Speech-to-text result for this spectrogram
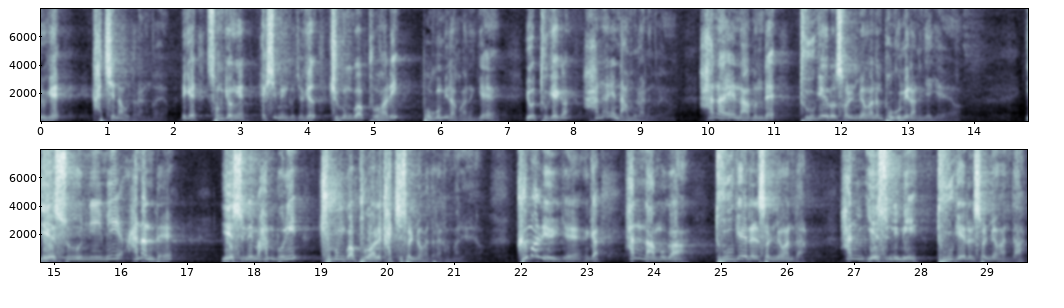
이게 같이 나오더라는 거예요. 이게 성경의 핵심인 거죠. 그래서 죽음과 부활이 복음이라고 하는 게 이 두 개가 하나의 나무라는 거예요. 하나의 나무인데 두 개로 설명하는 복음이라는 얘기예요. 예수님이 하나인데 예수님 한 분이 죽음과 부활을 같이 설명하더라고 말이에요. 그 말이에요, 이게. 그러니까 한 나무가 두 개를 설명한다. 한 예수님이 두 개를 설명한다.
